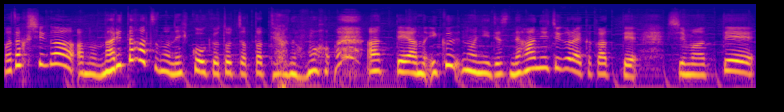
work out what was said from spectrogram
私があの成田発の、ね、飛行機を取っちゃったっていうのも あってあの行くのにですね半日ぐらいかかってしまって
